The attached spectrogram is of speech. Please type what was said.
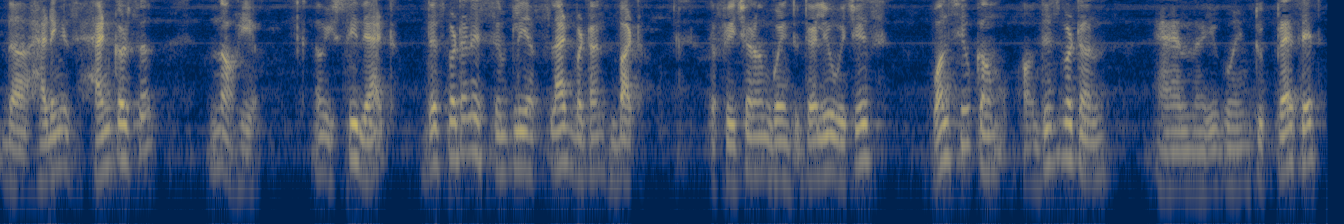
The heading is hand cursor. Now here. Now you see that this button is simply a flat button but the feature I'm going to tell you which is once you come on this button and you're going to press it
